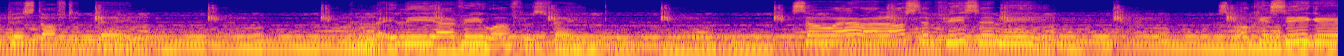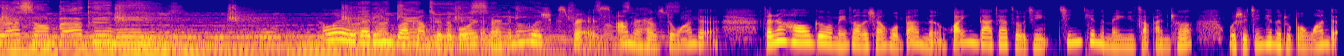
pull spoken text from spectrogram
got pissed off today. And lately everyone feels fake. Somewhere I lost a piece of me. Smoking cigarettes on balconies. Hello, everybody. Welcome to the Board American English Express. I'm your host Wanda. 早上好，各位美早的小伙伴们，欢迎大家走进今天的美语早班车。我是今天的主播 Wanda。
